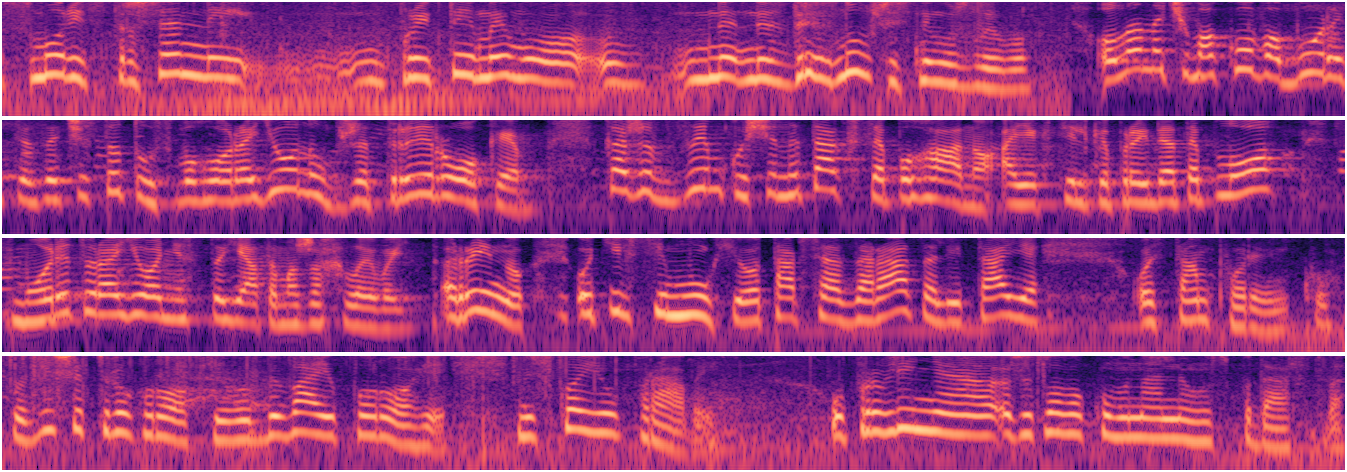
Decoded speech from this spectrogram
сморід страшенний. Пройти мимо, не здригнувшись, неможливо. Олена Чумакова бореться за чистоту свого району вже три роки. Каже, взимку ще не так все погано, а як тільки прийде тепло, сморід у районі стоятиме жахливий. Ринок, оті всі мухи, ота вся зараза літає ось там по ринку. То більше трьох років вибиваю пороги міської управи. Управління житлово-комунального господарства,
